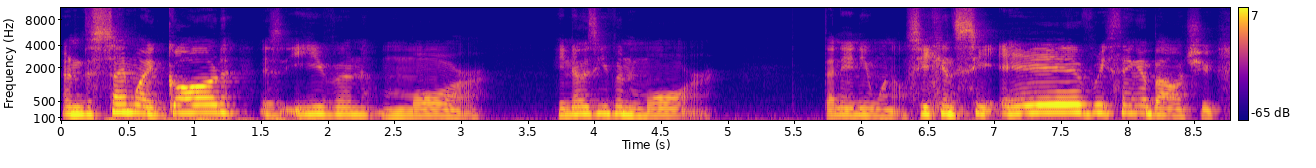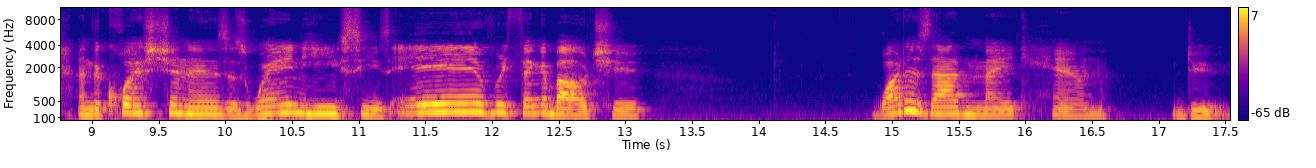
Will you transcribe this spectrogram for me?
And the same way, God is even more. He knows even more than anyone else. He can see everything about you. And the question is, is when he sees everything about you, what does that make him do?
